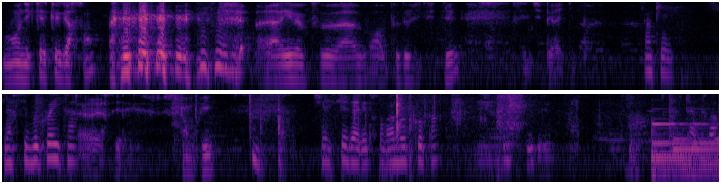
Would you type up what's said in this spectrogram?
bon, on est quelques garçons. on arrive un peu à avoir un peu de mixité. C'est une super équipe. Ok. Merci beaucoup, Aïssa. Euh, merci, je t'en prie. Je vais essayer d'aller trouver un autre copain. C'est- C'est à toi.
